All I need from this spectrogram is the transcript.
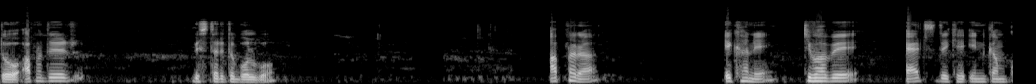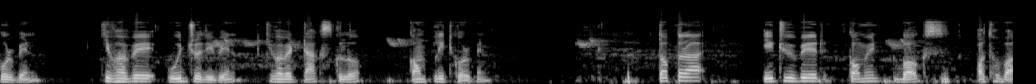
তো আপনাদের বিস্তারিত বলব। আপনারা এখানে কীভাবে অ্যাডস দেখে ইনকাম করবেন, কীভাবে উইথড্র দিবেন, কীভাবে টাস্কগুলো কমপ্লিট করবেন তো আপনারা ইউটিউবের কমেন্ট বক্স অথবা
